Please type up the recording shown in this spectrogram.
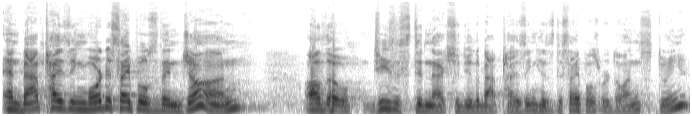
and baptizing more disciples than John, although Jesus didn't actually do the baptizing, his disciples were the ones doing it.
